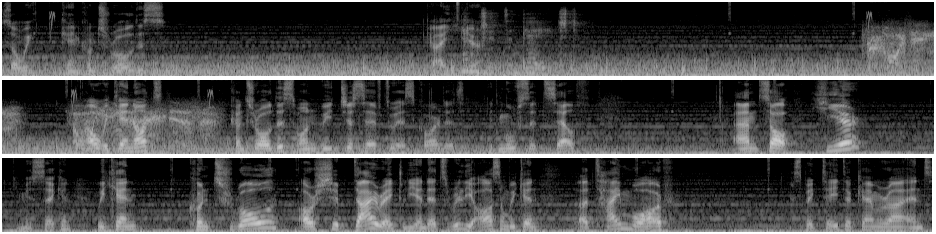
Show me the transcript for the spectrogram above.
So we can control this guy here. Engines engaged. Oh, we cannot control this one. We just have to escort it. It moves itself. Um, so here, give me a second. We can control our ship directly, and that's really awesome. We can uh, time warp, spectator camera, and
